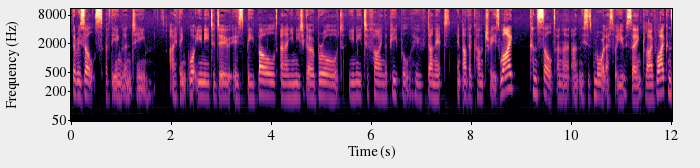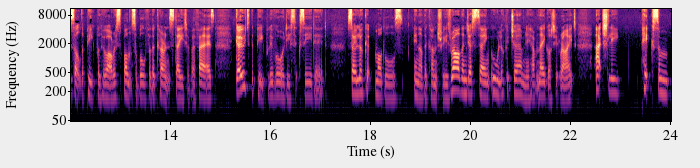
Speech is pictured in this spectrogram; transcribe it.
the results of the England team. I think what you need to do is be bold and you need to go abroad. You need to find the people who've done it in other countries. Why consult, and, uh, and, this is more or less what you were saying, Clive, why consult the people who are responsible for the current state of affairs? Go to the people who've already succeeded. So look at models in other countries rather than just saying, oh, look at Germany, haven't they got it right? Actually, pick some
